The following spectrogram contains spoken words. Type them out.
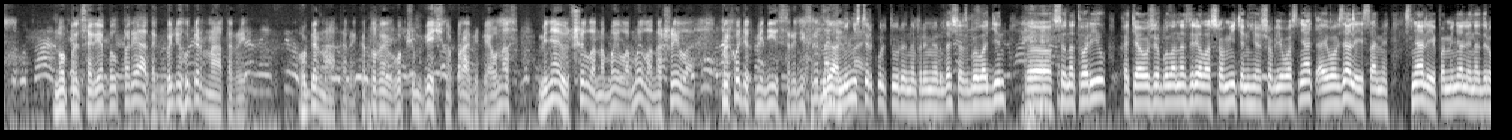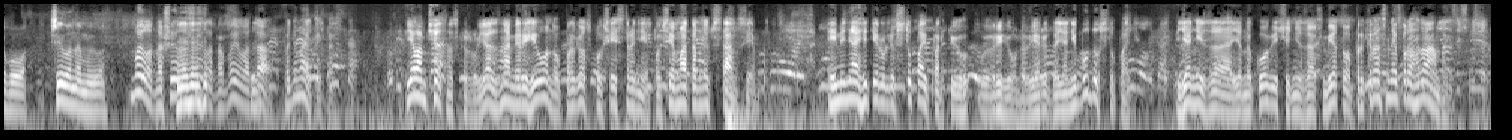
Но при царе был порядок. Были губернаторы, губернаторы, которые, в общем, вечно правили. А у нас меняют шило на мыло, мыло на шило. Приходят министры, ни хрена да, не министр знают. культуры, например, да, сейчас был один, все натворил, хотя уже было назрело, что в митинге, чтобы его снять, а его взяли и сами сняли и поменяли на другого. Шило на мыло. Мыло на шило, шило на мыло, да. Понимаете как? Я вам честно скажу, я знамя регионов провез по всей стране, по всем атомным станциям. И меня агитировали, вступай в партию регионов. Я говорю, да я не буду вступать. Я не за Януковича, не за Ахметова. Прекрасные программы.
